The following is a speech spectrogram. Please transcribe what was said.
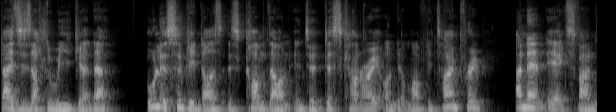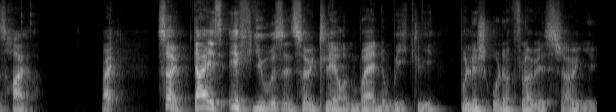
that is exactly what you get there. All it simply does is come down into a discount array on your monthly time frame and then it expands higher, right? So that is if you wasn't so clear on where the weekly bullish order flow is showing you.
